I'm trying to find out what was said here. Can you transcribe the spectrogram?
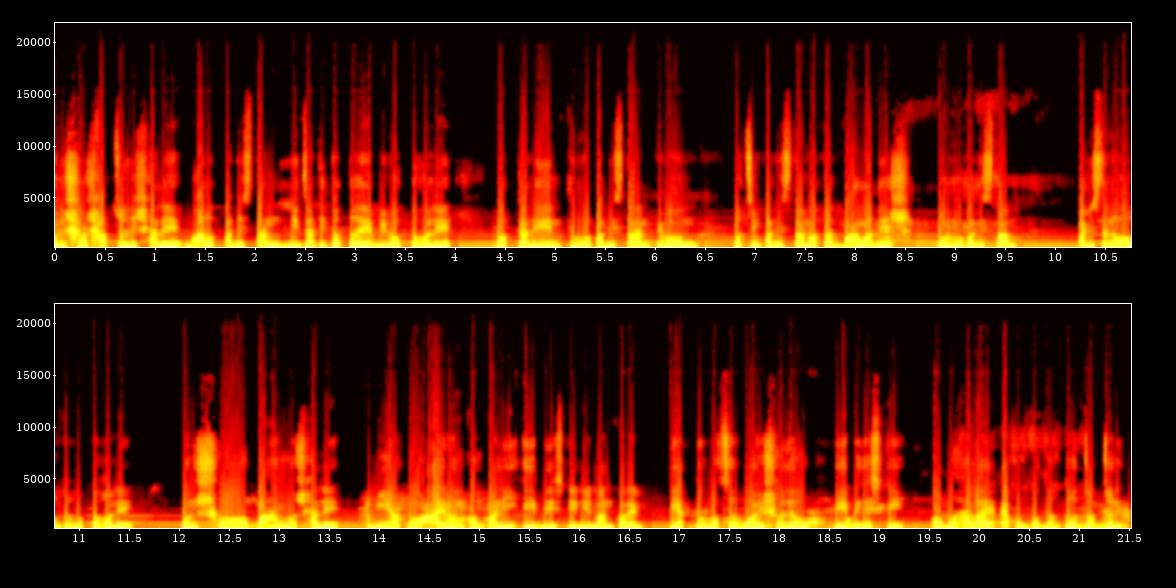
উনিশশো সাতচল্লিশ সালে ভারত পাকিস্তান দ্বিজাতি বিভক্ত হলে তৎকালীন পূর্ব পাকিস্তান এবং পশ্চিম পাকিস্তান, অর্থাৎ বাংলাদেশ, পূর্ব পাকিস্তান, পাকিস্তানের অন্তর্ভুক্ত হলে উনিশশো সালে মিয়াকো আয়রন কোম্পানি এই ব্রিজটি নির্মাণ করেন। তিয়াত্তর বছর বয়স হলেও এই ব্রিজটি অবহেলায় এখন পর্যন্ত জর্জরিত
